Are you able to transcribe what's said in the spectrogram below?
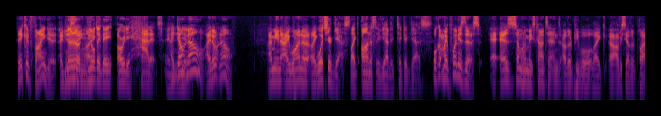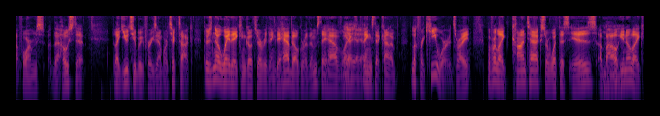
they could find it. I just No, no, saying, no. like, you don't think they already had it? and I don't knew? know. I don't know. I mean, I want to like. What's your guess? Like, honestly, if you had to take a guess. Well, my point is this: as someone who makes content and other people, like uh, obviously other platforms that host it, like YouTube, for example, or TikTok, there's no way they can go through everything. They have algorithms. They have like yeah, yeah. things that kind of look for keywords, right? But for like context or what this is about, Mm-hmm. you know, like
